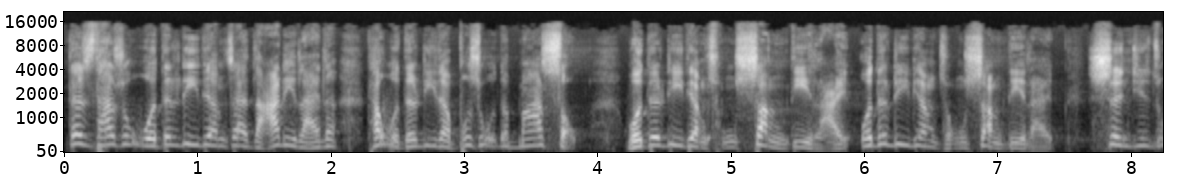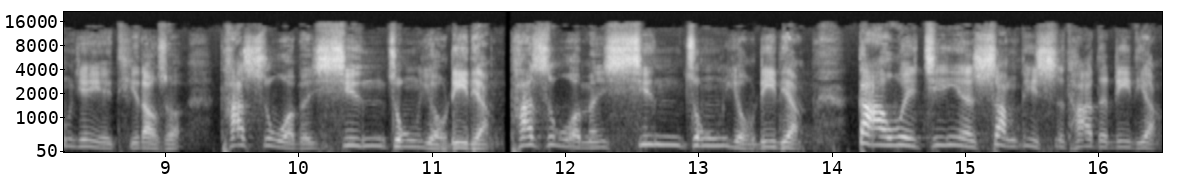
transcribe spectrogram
但是他说：“我的力量在哪里来呢？”他：“我的力量不是我的 muscle，我的力量从上帝来，我的力量从上帝来。”圣经中间也提到说：“他使我们心中有力量，他使我们心中有力量。”大卫经验上帝是他的力量，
